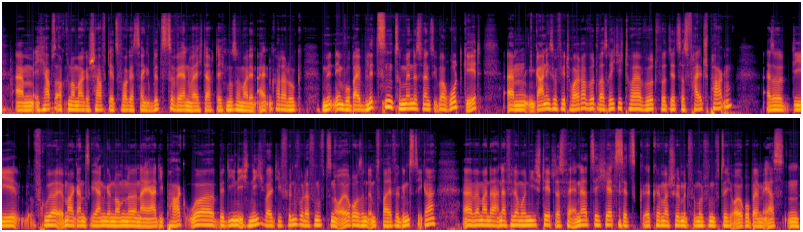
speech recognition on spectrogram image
ähm, ich habe es auch nochmal geschafft, jetzt vorgestern geblitzt zu werden, weil ich dachte, ich muss nochmal den alten Katalog mitnehmen. Wobei Blitzen, zumindest wenn es über Rot geht, ähm, gar nicht so viel teurer wird. Was richtig teuer wird, wird jetzt das Falschparken. Also die früher immer ganz gern genommene, naja, die Parkuhr bediene ich nicht, weil die 5 oder 15 Euro sind im Zweifel günstiger, äh, wenn man da an der Philharmonie steht. Das verändert sich jetzt. Jetzt können wir schön mit 55 Euro beim ersten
